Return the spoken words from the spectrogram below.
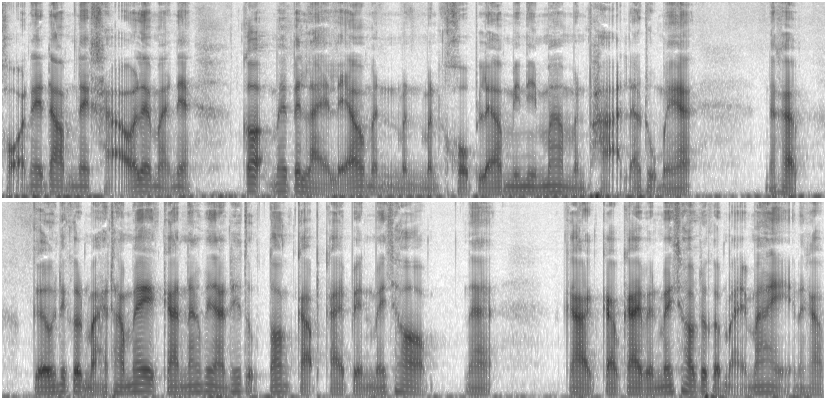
ขอในดำในขาวอะไรมาเนี่ยก็ไม่เป็นไรแล้วมันมันมันครบแล้วมินิมัมมันผ่านแล้วถูกไหมฮะนะครับเกินที่กฎหมายทำให้การนั่งพิจารณาที่ถูกต้องกลับกลายเป็นไม่ชอบนะ การกลับกลายเป็นไม่ชอบด้วยกฎหมายไม่นะครับ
